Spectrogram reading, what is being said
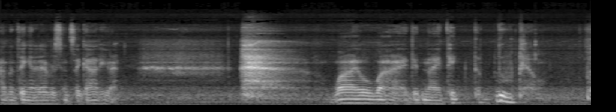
have been thinking it ever since I got here. why, oh, why didn't I take the blue pill?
